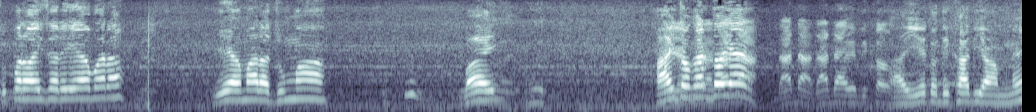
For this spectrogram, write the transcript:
सुपरवाइजर ये हमारा ये हमारा जुम्मा भाई हाय तो कर दो यार દાદા દાદા કે દિખાઓ हाँ ये तो दिखा दिया हमने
